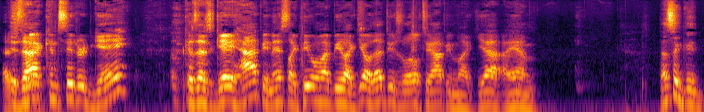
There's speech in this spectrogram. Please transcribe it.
That's Is that true. considered gay? Because that's gay happiness. Like people might be like, "Yo, that dude's a little too happy." I'm like, "Yeah, I am." that's a good.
